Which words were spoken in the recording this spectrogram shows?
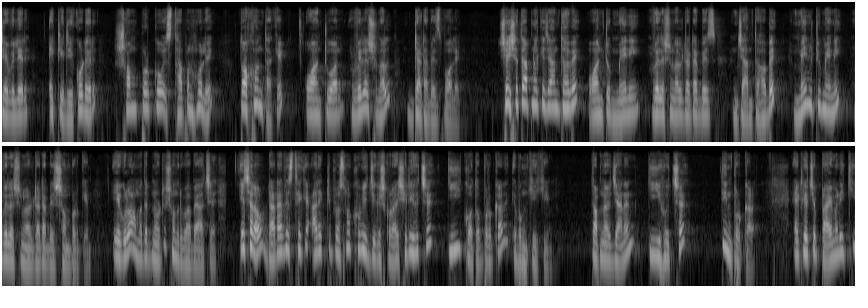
টেবিলের একটি রেকর্ডের সম্পর্ক স্থাপন হলে তখন তাকে one to one relational database বলে। সেই সাথে আপনাকে জানতে হবে one to many relational database জানতে হবে many to many relational database সম্পর্কে। এগুলো আমাদের নোটে সুন্দরভাবে আছে। এছাড়াও ডাটাবেস থেকে আরেকটি প্রশ্ন খুবই জিজ্ঞেস করা হয়, সেটি হচ্ছে কি কত প্রকার এবং কি কি? তো আপনারা জানেন কি হচ্ছে তিন প্রকার। একটি হচ্ছে প্রাইমারি কি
